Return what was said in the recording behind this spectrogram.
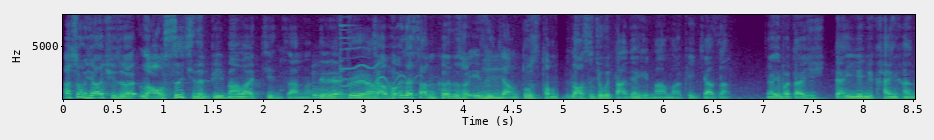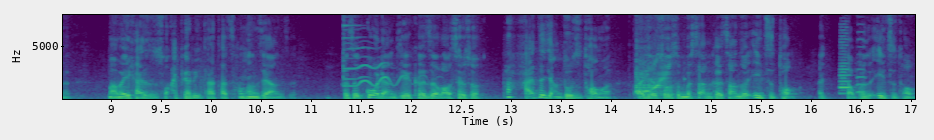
他送学校去之后，老师其实比妈妈紧张啊，对不对？对啊。小朋友在上课的时候一直讲肚子痛，老师就会打电话给妈妈给家长，然后一把带去带医院去看一看呢。妈妈一开始说哎不要理他，他常常这样子。可是过两节课之后，老师又说他还在讲肚子痛啊，而且说什么上课上着一直痛，哎，小朋友一直痛，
